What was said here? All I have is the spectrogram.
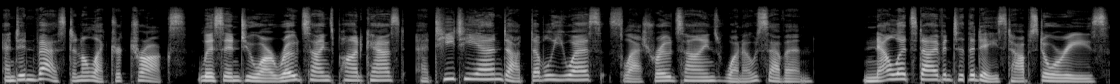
and invest in electric trucks. Listen to our Road Signs podcast at ttn.ws slash roadsigns107. Now let's dive into the day's top stories.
